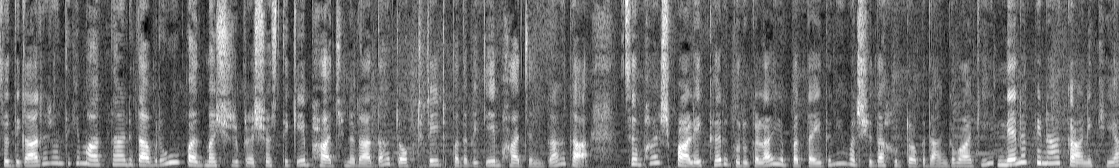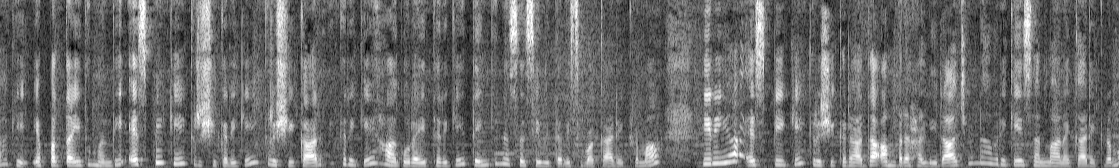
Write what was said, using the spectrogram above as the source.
ಸುದ್ದಿಗಾರರೊಂದಿಗೆ ಮಾತನಾಡಿದ ಅವರು, ಪದ್ಮಶ್ರೀ ಪ್ರಶಸ್ತಿಗೆ ಭಾಜನರಾದ ಡಾಕ್ಟರೇಟ್ ಪದವಿಗೆ ಭಾಜನರಾದ ಸುಭಾಷ್ ಪಾಳೇಕರ್ ಗುರುಗಳ ಎಪ್ಪತ್ತೈದನೇ ವರ್ಷದ ಹುಟ್ಟುಹಬ್ಬದ ಅಂಗವಾಗಿ ನೆನಪಿನ ಕಾಣಿಕೆಯಾಗಿ ಎಪ್ಪತ್ತೈದು ಮಂದಿ ಎಸ್ಪಿಕೆ ಕೃಷಿಕರಿಗೆ, ಕೃಷಿ ಕಾರ್ಮಿಕರಿಗೆ ಹಾಗೂ ರೈತರಿಗೆ ತೆಂಗಿನ ಸಸಿ ವಿತರಿಸುವ ಕಾರ್ಯಕ್ರಮ, ಹಿರಿಯ ಎಸ್ಪಿಕೆ ಕೃಷಿಕರಾದ ಅಂಬರಹಳ್ಳಿ ರಾಜಣ್ಣ ಅವರಿಗೆ ಸನ್ಮಾನ ಕಾರ್ಯಕ್ರಮ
